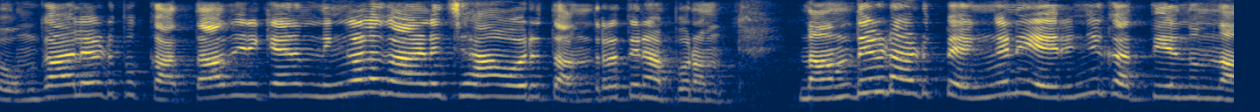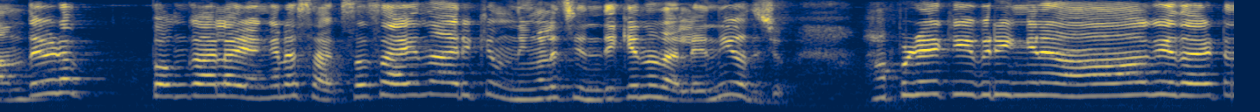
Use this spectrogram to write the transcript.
പൊങ്കാലയെടുപ്പ് കത്താതിരിക്കാനും നിങ്ങൾ കാണിച്ച ആ ഒരു തന്ത്രത്തിനപ്പുറം നന്ദയുടെ അടുപ്പ് എങ്ങനെ എരിഞ്ഞു കത്തിയെന്നും നന്ദയുടെ പൊങ്കാല എങ്ങനെ സക്സസ് ആയെന്നായിരിക്കും നിങ്ങൾ ചിന്തിക്കുന്നതല്ലേ എന്ന് ചോദിച്ചു. അപ്പോഴേക്ക് ഇവരിങ്ങനെ ആകെ ഇതായിട്ട്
